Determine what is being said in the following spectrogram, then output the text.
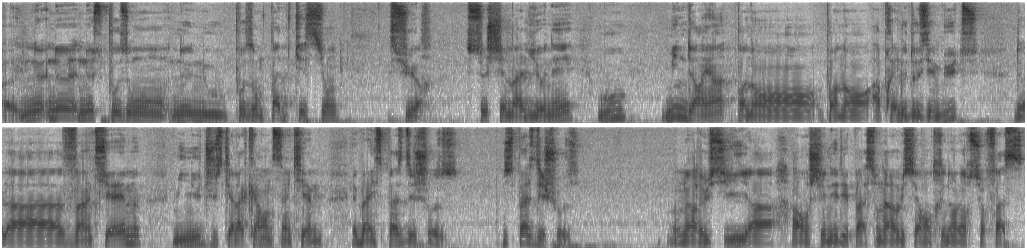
Euh, ne, ne, se posons, ne nous posons pas de questions sur ce schéma lyonnais où, mine de rien, pendant, pendant, après le deuxième but, de la 20e minute jusqu'à la 45e, eh ben, il se passe des choses. Il se passe des choses. On a réussi à, enchaîner des passes, on a réussi à rentrer dans leur surface.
